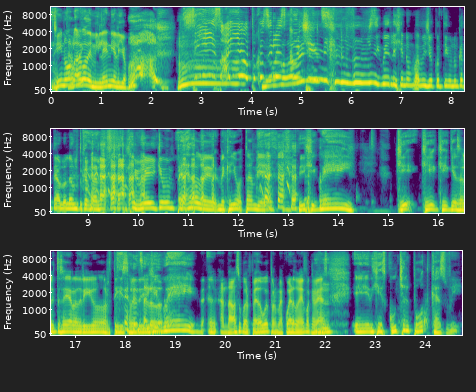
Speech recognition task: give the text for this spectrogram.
sí, no, ¿Neta, algo de millennial. Y yo, sí, soy yo. ¿Poco sí No lo escuché? Dije, no mames, güey, le dije, no mames, yo contigo nunca te hablo, le hablo a tu carnal. Güey, qué buen pedo, güey. Me cayó tan bien. Y dije, güey. ¿Qué, qué, qué, qué saludos ahí a Rodrigo Ortiz? Dije, güey, andaba súper pedo, güey, pero me acuerdo, eh, para que veas. Eh, dije, escucha el podcast, güey.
